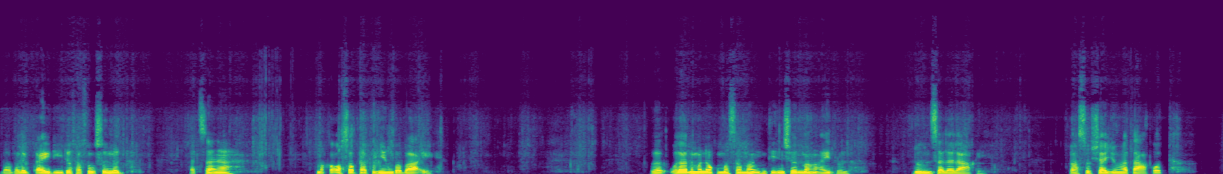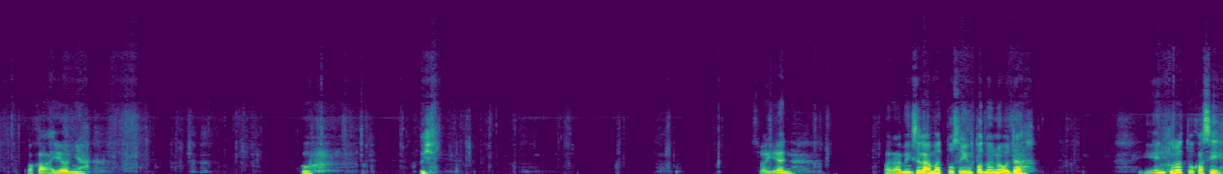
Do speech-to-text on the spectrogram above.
Babalik tayo dito sa susunod. At sana makausap natin yung babae. Wala, naman ako masamang intensyon mga idol doon sa lalaki. Kaso siya yung natakot. Baka ayaw niya. Uy. So ayan. Maraming salamat po sa iyong panonood ha. I-end ko na to kasi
